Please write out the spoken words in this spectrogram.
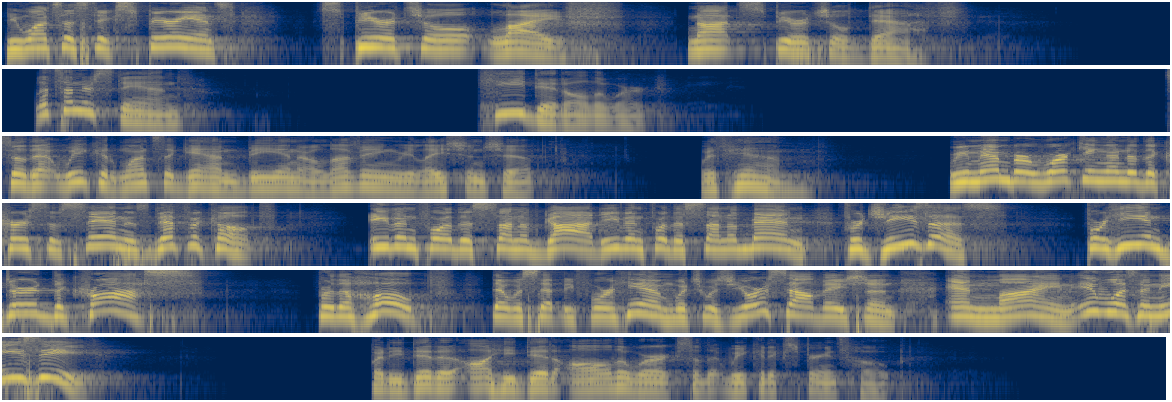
He wants us to experience spiritual life, not spiritual death. Let's understand, He did all the work. So that we could once again be in a loving relationship with Him. Remember, working under the curse of sin is difficult, even for the Son of God, even for the Son of Man, for Jesus. For he endured the cross for the hope that was set before him, which was your salvation and mine. It wasn't easy. But he did it all, he did all the work so that we could experience hope,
